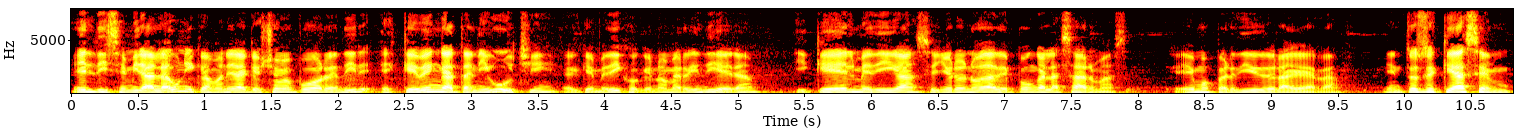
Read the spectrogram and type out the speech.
Él dice, mira, la única manera que yo me puedo rendir es que venga Taniguchi, el que me dijo que no me rindiera, y que él me diga, señor Onoda, deponga las armas hemos perdido la guerra. Entonces, ¿qué hacen?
